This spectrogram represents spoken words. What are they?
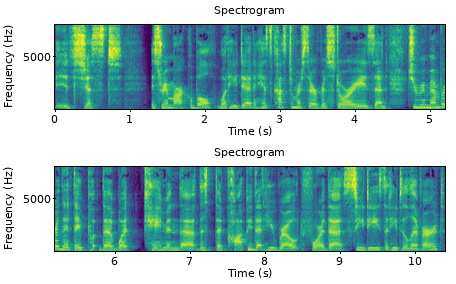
it's just it's remarkable what he did and his customer service stories. And do you remember that they put the what came in the the, the copy that he wrote for the CDs that he delivered?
